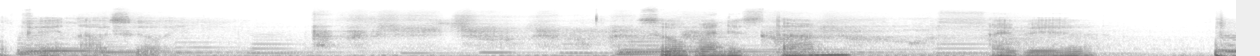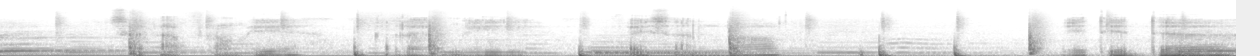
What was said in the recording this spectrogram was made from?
Okay now it's going. So when it's done I will set up from here. Let me face unlock edit the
